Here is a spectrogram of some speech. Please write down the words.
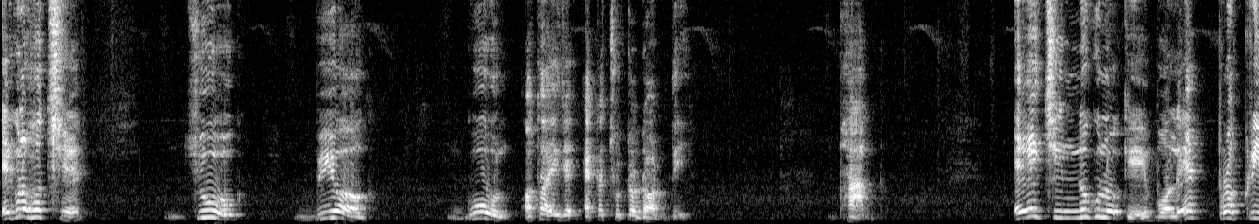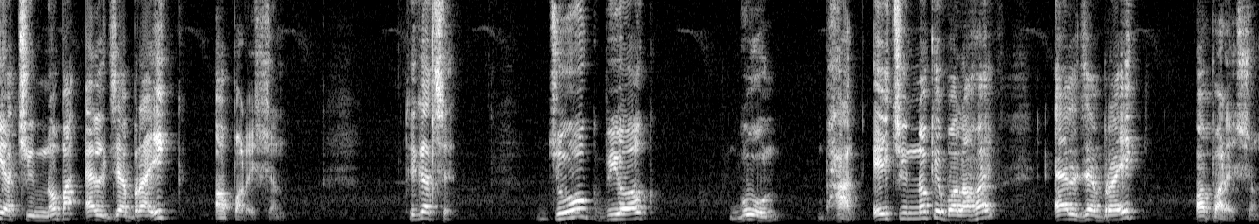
এগুলো হচ্ছে যোগ বিয়োগ গুণ, অথবা এই যে একটা ছোট্ট ডট দিই, ভাগ। এই চিহ্নগুলোকে বলে প্রক্রিয়া চিহ্ন বা অ্যালজাব্রাইক অপারেশন ঠিক আছে? যোগ, বিয়োগ, গুণ, ভাগ। এই চিহ্নকে বলা হয় অ্যালজাব্রাইক অপারেশন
